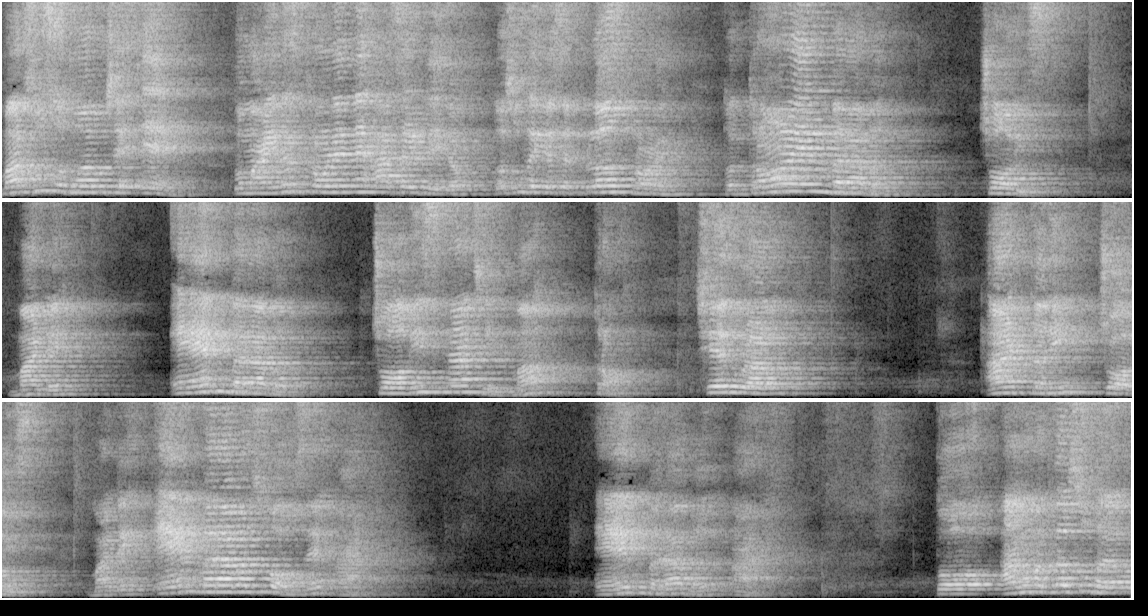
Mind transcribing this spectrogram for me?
મારે શું શોધવાનું છે? n તો -3n ને આ સાઈડ લઈ જાઓ. તો શું થઈ જશે? +3n તો 3n બરાબર 24 માટે n બરાબર 24 ના છેદમાં 3 છેદ ઉડાડો. 8 તરી 24 માટે n બરાબર શું આવશે? 8 n બરાબર 8 તો આનો મતલબ શું થયો?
